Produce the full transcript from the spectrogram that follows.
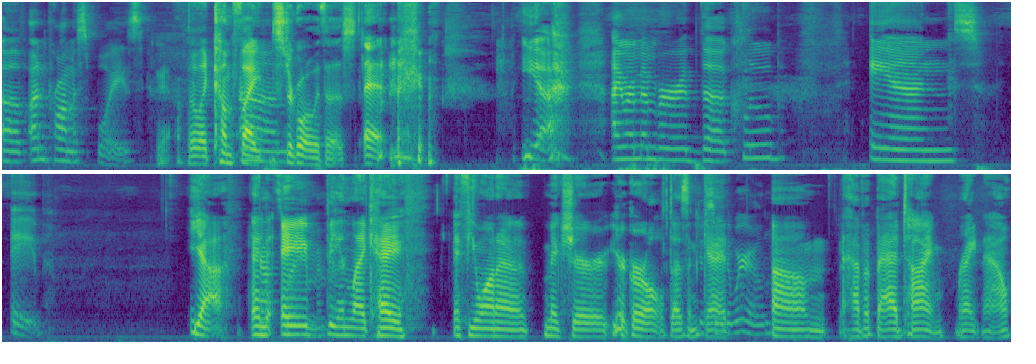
of unpromised boys Yeah. They're like, come fight, Um, struggle with us. Eh. yeah i remember the klub and abe yeah. And That's Abe being like, Hey, if you wanna make sure your girl doesn't just get um have a bad time right now,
